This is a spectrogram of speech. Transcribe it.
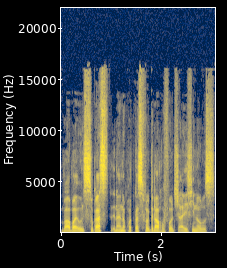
war bei uns zu Gast in einer Podcast-Folge, darauf wollte ich eigentlich hinaus.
